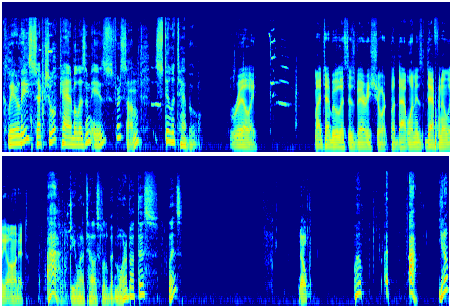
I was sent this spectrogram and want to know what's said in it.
Clearly, sexual cannibalism is, for some, still a taboo. Really? My taboo list is very short, but that one is definitely on it. Ah, do you want to tell us a little bit more about this, Liz? Nope. Well, uh, ah, you know,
